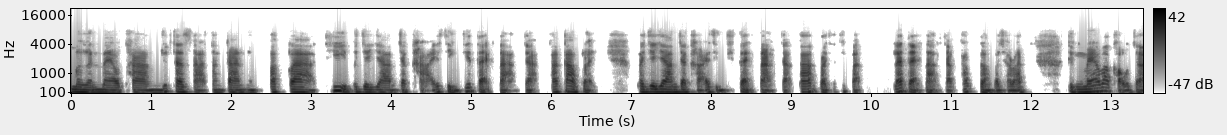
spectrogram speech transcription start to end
เมินแนวทางยุทธศาสตร์ทางการเมืองพรรคกล้าที่พยายามจะขายสิ่งที่แตกต่างจากพรรคก้าวไกล พยายามจะขายสิ่งที่แตกต่างจากพรรคประชาธิปัตย์และแตกต่างจากพรรคพลังประชารัฐ ถึงแม้ว่าเขาจะ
